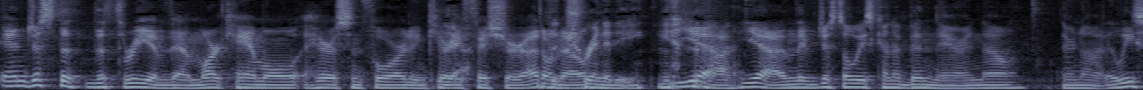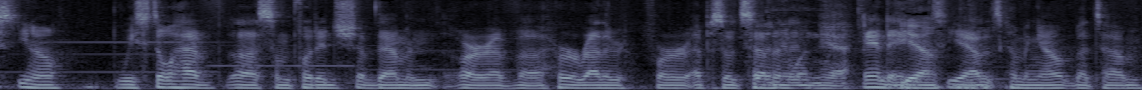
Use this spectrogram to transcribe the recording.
and just the the three of them: Mark Hamill, Harrison Ford, and Carrie Yeah. Fisher. I don't The know. Trinity. yeah, yeah, and they've just always kind of been there, and now they're not. At least you know we still have uh, some footage of them and or of uh, her rather for episode seven and, one, yeah. and eight, yeah, Yeah. that's coming out. But um,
